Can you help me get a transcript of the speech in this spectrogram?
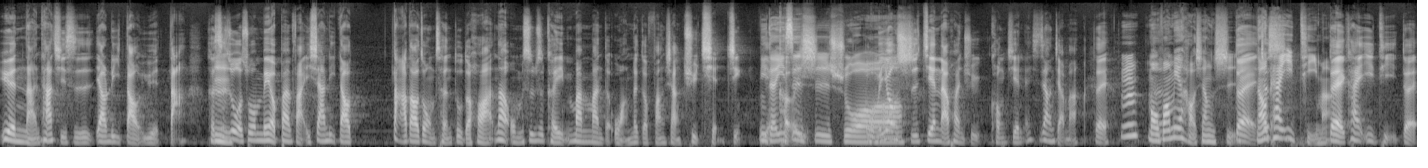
越难，它其实要力道越大。可是如果说没有办法一下力道。大到这种程度的话，那我们是不是可以慢慢的往那个方向去前进？你的意思是说，我们用时间来换取空间？哎，是这样讲吗？对，嗯，某方面好像是对，然后看议题嘛，对，看议题，对，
